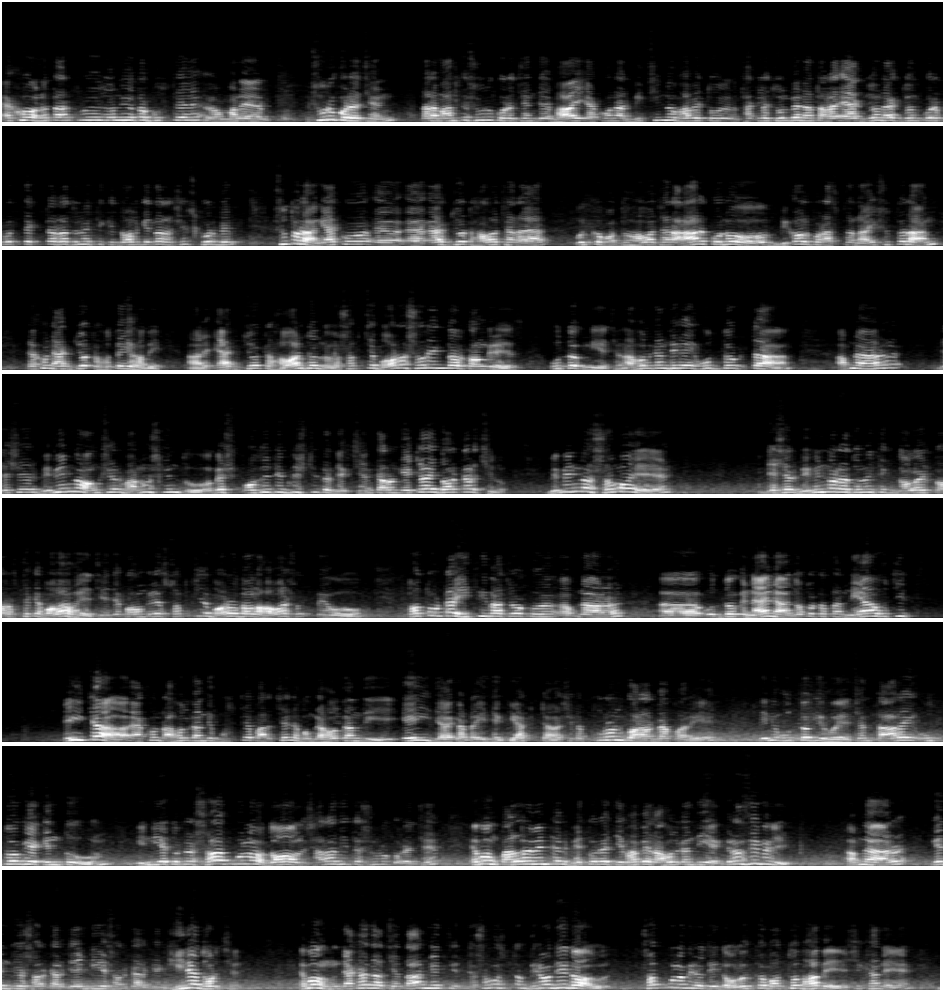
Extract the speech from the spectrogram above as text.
এখন তার প্রয়োজনীয়তা বুঝতে মানে শুরু করেছেন, তারা মানতে শুরু করেছেন যে, ভাই, এখন আর বিচ্ছিন্নভাবে তো থাকলে চলবে না, তারা একজন একজন করে প্রত্যেকটা রাজনৈতিক দলকে তারা শেষ করবে। সুতরাং এক, একজোট হওয়া ছাড়া, ঐক্যবদ্ধ হওয়া ছাড়া আর কোনো বিকল্প রাস্তা নাই, সুতরাং এখন একজোট হতেই হবে। আর একজোট হওয়ার জন্য সবচেয়ে বড় শরিক দল কংগ্রেস উদ্যোগ নিয়েছে রাহুল গান্ধীর এই উদ্যোগটা আপনার দেশের বিভিন্ন অংশের মানুষ কিন্তু বেশ পজিটিভ দৃষ্টিতে দেখছেন, কারণ এটাই দরকার ছিল। বিভিন্ন সময়ে দেশের বিভিন্ন রাজনৈতিক দলের তরফ থেকে বলা হয়েছে যে কংগ্রেস সবচেয়ে বড় দল হওয়া সত্ত্বেও ততটা ইতিবাচক আপনার উদ্যোগ নেয় না, যতটা তার নেওয়া উচিত এইটা এখন রাহুল গান্ধী বুঝতে পারছেন এবং রাহুল গান্ধী এই জায়গাটা, এই যে গ্যাপটা, সেটা পূরণ করার ব্যাপারে তিনি উদ্যোগী হয়েছেন। তার এই উদ্যোগে কিন্তু ইন্ডিয়া জোটের সবগুলো দল সাড়া দিতে শুরু করেছে এবং পার্লামেন্টের ভেতরে যেভাবে রাহুল গান্ধী অ্যাগ্রেসিভলি আপনার কেন্দ্রীয় সরকারকে, এনডিএ সরকারকে ঘিরে ধরছেন এবং দেখা যাচ্ছে তার নেতৃত্বে সমস্ত বিরোধী দল সবগুলো বিরোধী দল ঐক্যবদ্ধভাবে সেখানে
